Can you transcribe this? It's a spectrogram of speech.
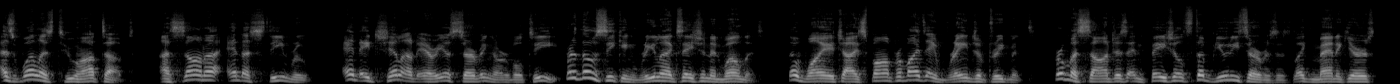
as well as two hot tubs, a sauna and a steam room, and a chill out area serving herbal tea. For those seeking relaxation and wellness, the YHI Spa provides a range of treatments, from massages and facials to beauty services like manicures,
